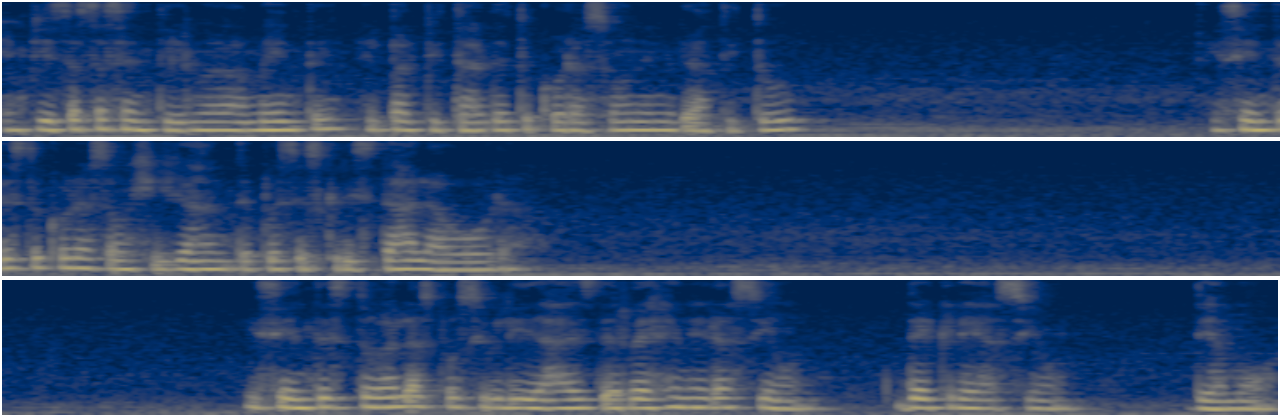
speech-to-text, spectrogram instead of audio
Y empiezas a sentir nuevamente el palpitar de tu corazón en gratitud, Y sientes tu corazón gigante, pues es cristal ahora. Y sientes todas las posibilidades de regeneración, de creación, de amor,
